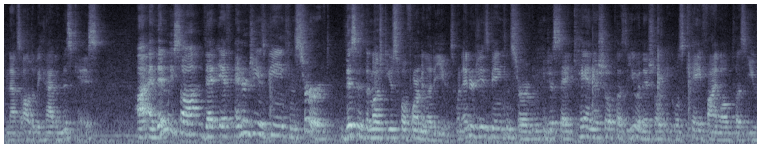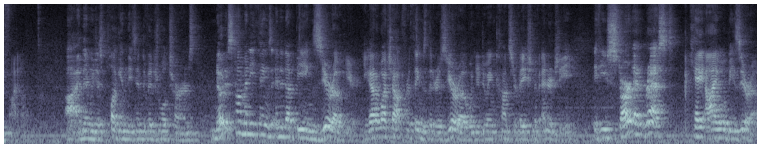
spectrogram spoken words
And that's all that we had in this case. Uh, and then we saw that if energy is being conserved, this is the most useful formula to use. When energy is being conserved, we can just say k initial plus u initial equals k final plus u final. Uh, and then we just plug in these individual terms. Notice how many things ended up being zero here. You gotta watch out for things that are zero when you're doing conservation of energy. If you start at rest, ki will be zero.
